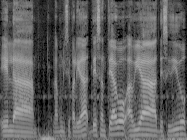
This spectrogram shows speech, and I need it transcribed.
la, la Municipalidad de Santiago, había decidido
